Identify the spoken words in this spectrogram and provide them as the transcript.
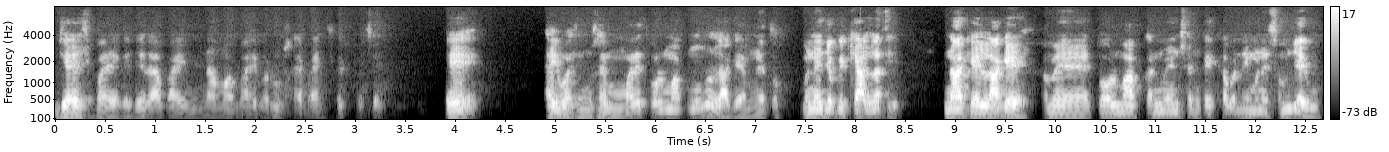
જયેશભાઈ ગજેરાભાઈ નીનામાભાઈ વરુ સાહેબ ઇન્સ્પેક્ટર છે. એ આવ્યા છે. હું સાહેબ, મારે તોલ માપનું ન લાગે અમને તો. મને જો કે ખ્યાલ નથી. ના કે લાગે. અમે તોલ માપ કન્વેન્શન કંઈ ખબર નહીં. મને સમજાવ્યું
